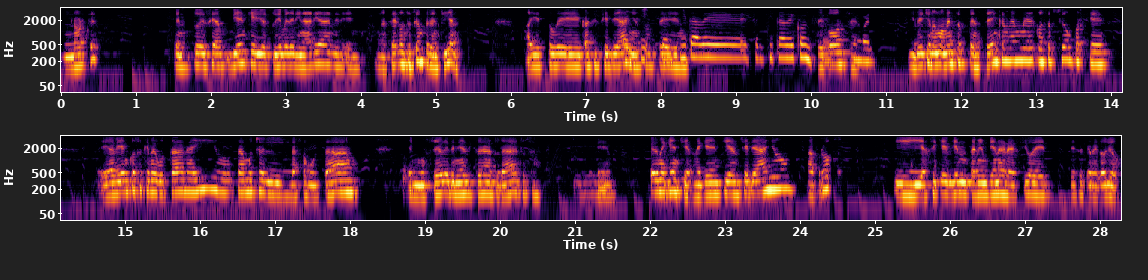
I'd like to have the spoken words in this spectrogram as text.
norte. Bien, tú decías bien que yo estudié veterinaria en, el- en la Universidad de Concepción, pero en Chillán. Ahí estuve casi siete años, Cerqui- entonces, cerquita de cerquita de Conce. De Conce. Bueno, y de hecho en un momento pensé en cambiarme de Concepción porque eh, habían cosas que me gustaban ahí, me gustaba mucho el- la facultad, el museo que tenía de historia natural, entonces, eh, pero me quedé en Chillán, me quedé en Chillán siete años, aprox, y así que bien, también bien agradecido de, de ese territorio,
